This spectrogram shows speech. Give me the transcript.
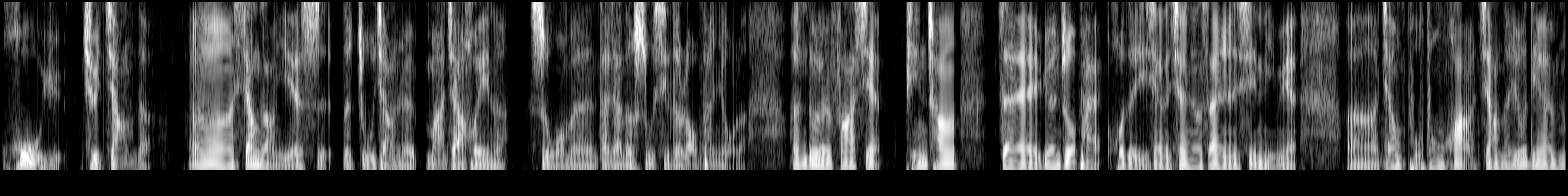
沪语去讲的。呃，香港野史的主讲人马家辉呢，是我们大家都熟悉的老朋友了。很多人发现，平常在圆桌派或者以前的锵锵三人行里面，呃，讲普通话讲的有点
